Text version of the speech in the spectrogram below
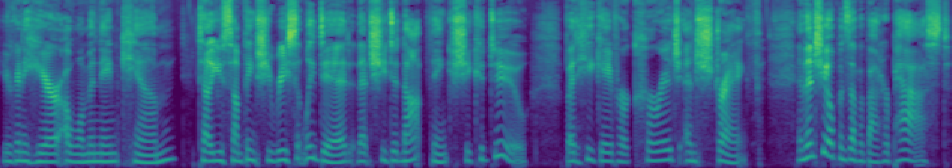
You're going to hear a woman named Kim tell you something she recently did that she did not think she could do, but he gave her courage and strength. And then she opens up about her past,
